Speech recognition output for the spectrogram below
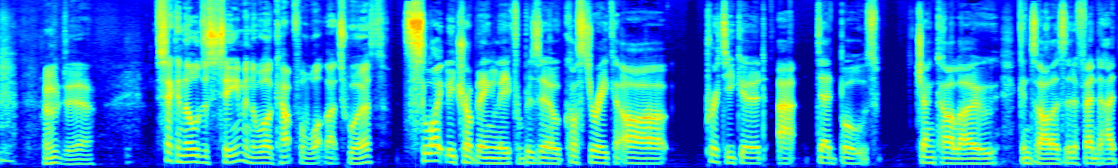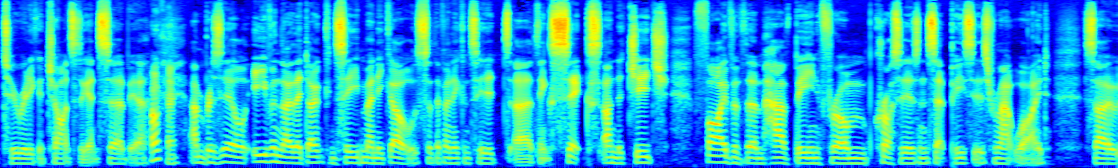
Oh dear. Second oldest team in the World Cup for what that's worth. Slightly troublingly for Brazil, Costa Rica are pretty good at dead balls. Giancarlo Gonzalez, the defender, had two really good chances against Serbia. Okay. And Brazil, even though they don't concede many goals, so they've only conceded, uh, I think, six under Tite, five of them have been from crosses and set pieces from out wide. So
